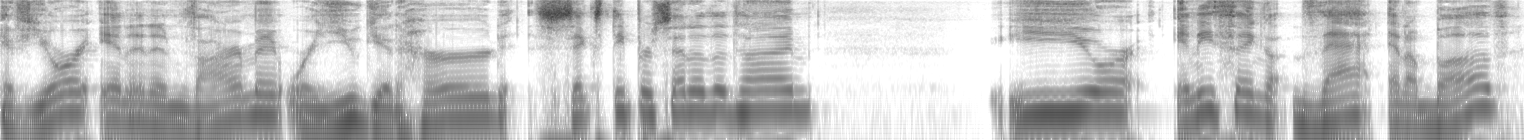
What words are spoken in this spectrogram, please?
If you're in an environment where you get heard 60% of the time, you're anything that and above,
